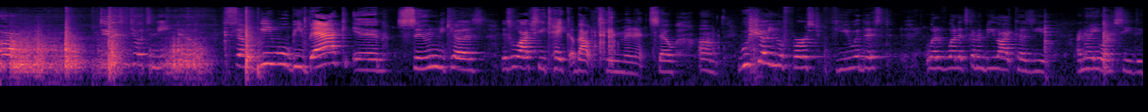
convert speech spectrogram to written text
um, do this until it's a neat dough. So we will be back in soon because this will actually take about 10 minutes. So, um, we'll show you a first few of this, what, what it's going to be like because you, I know you want to see the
